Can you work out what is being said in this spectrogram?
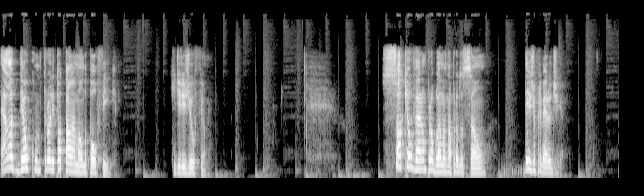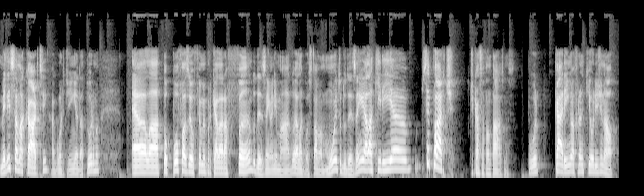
Ela deu controle total na mão do Paul Feig, que dirigiu o filme. Só que houveram problemas na produção desde o primeiro dia. Melissa McCarthy, a gordinha da turma, ela topou fazer o filme porque ela era fã do desenho animado, ela gostava muito do desenho e ela queria ser parte de Caça-Fantasmas, por carinho à franquia original.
